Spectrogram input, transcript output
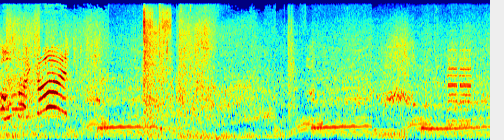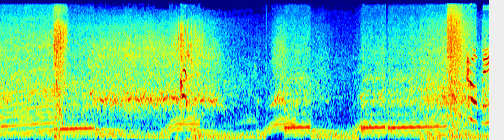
Oh my god! Help me!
